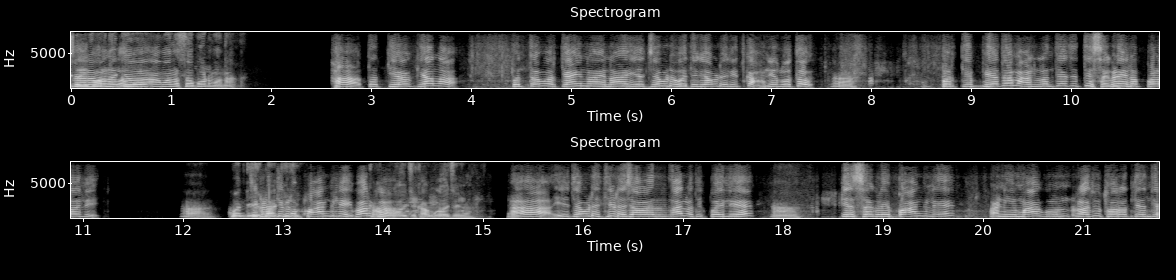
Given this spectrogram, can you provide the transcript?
हे म्हणा बोलणं किंवा झालं. आम्हाला सपोर्ट म्हणा. हा तर ते गेला. पण तवर त्याही नाही ना हे जेवढे होते एवढे इतकं हानेल होतं. हा. पण ते बेदम आणलं आणि त्याचे ते सगळे ना पळले. हा कोणते तिकडे बाकीचे? पांगले बर का? खामगावचे खामगावचे का? हा हे जेवढे तिकडे जेवायला जायला होते पहिले हा. ते सगळे पांगले आणि मागून राजू थोरात त्यांचे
